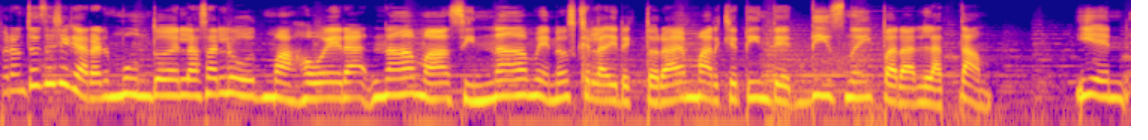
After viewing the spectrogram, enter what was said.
Pero antes de llegar al mundo de la salud, Majo era nada más y nada menos que la directora de marketing de Disney para Latam, y en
